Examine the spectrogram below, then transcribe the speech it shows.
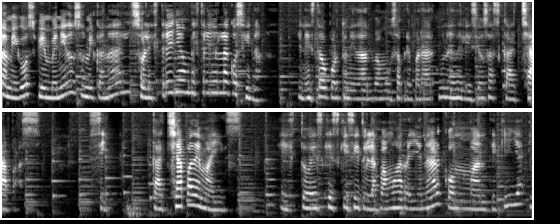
Hola amigos, bienvenidos a mi canal Sol Estrella, una estrella en la cocina. En esta oportunidad vamos a preparar unas deliciosas cachapas. Sí, cachapa de maíz. Esto es exquisito y las vamos a rellenar con mantequilla y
